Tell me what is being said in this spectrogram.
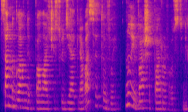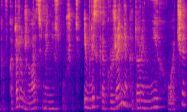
Самый главный палач и судья для вас — это вы. Ну и ваша пара родственников, которых желательно не слушать. И близкое окружение, которое не хочет,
